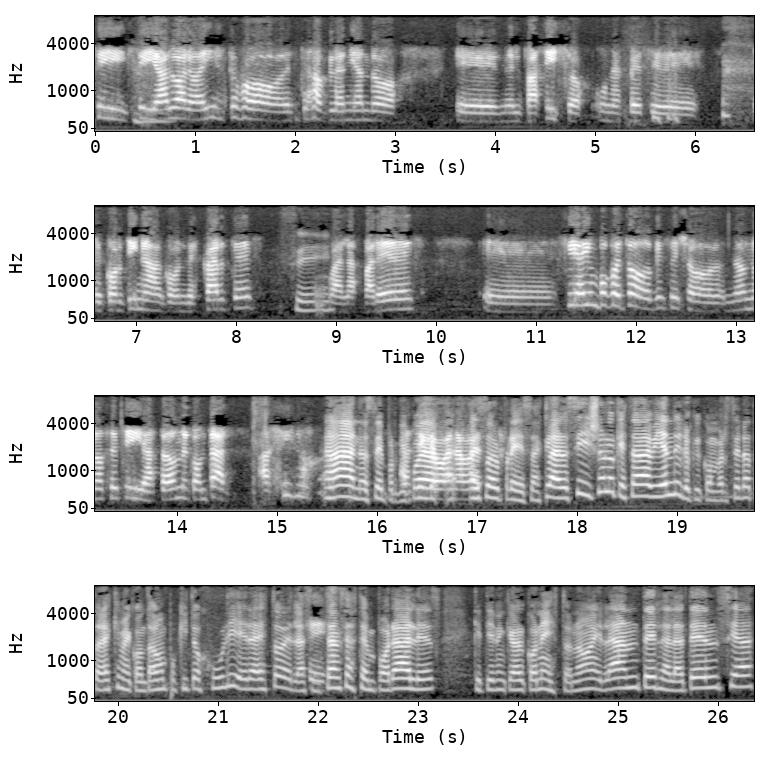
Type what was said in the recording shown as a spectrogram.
Sí, sí, Álvaro ahí estuvo, estaba planeando eh, en el pasillo una especie de, de cortina con descartes, Sí. para las paredes. Eh, sí, hay un poco de todo, qué sé yo, no, no sé si hasta dónde contar, así no. Ah, no sé, porque puede, hay sorpresas. Claro, sí, yo lo que estaba viendo y lo que conversé la otra vez que me contaba un poquito Juli era esto de las Sí. instancias temporales que tienen que ver con esto, ¿no? El antes, la latencia,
